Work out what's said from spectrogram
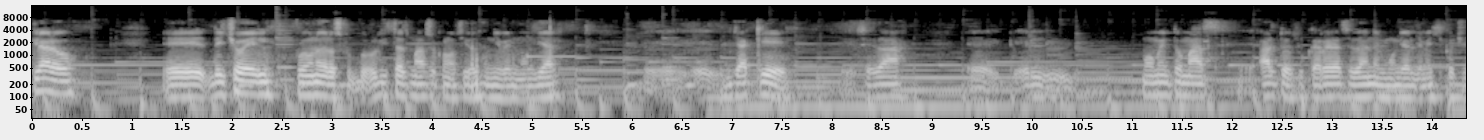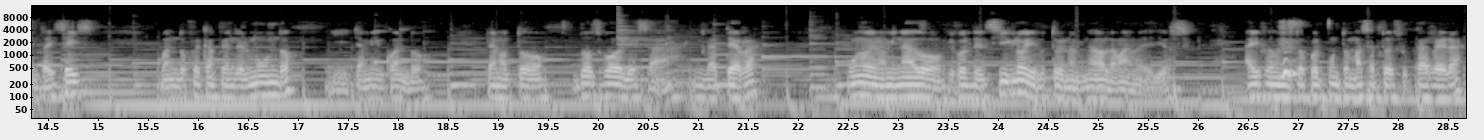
Claro, eh, de hecho él fue uno de los futbolistas más reconocidos a nivel mundial, eh, ya que eh, se da el momento más alto de su carrera se da en el Mundial de México 86, cuando fue campeón del mundo y también cuando le anotó dos goles a Inglaterra, uno denominado el gol del siglo y el otro denominado la mano de Dios. Ahí fue donde tocó el punto más alto de su carrera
